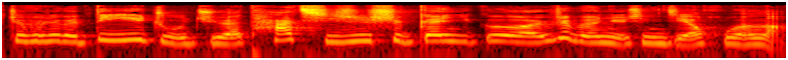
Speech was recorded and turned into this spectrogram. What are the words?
就是这个第一主角，他其实是跟一个日本女性结婚了，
